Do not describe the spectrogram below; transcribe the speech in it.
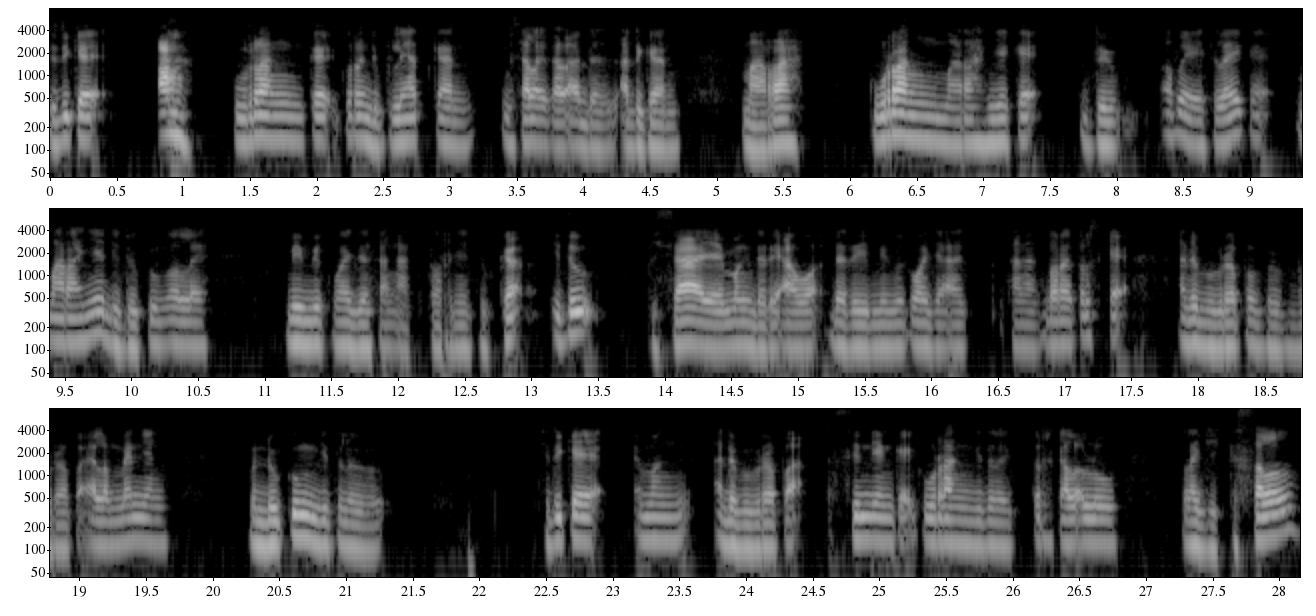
Jadi kayak ah kurang kayak kurang diperlihatkan. Misalnya kalau ada adegan marah kurang marahnya kayak de, apa ya istilahnya kayak marahnya didukung oleh mimik wajah sang aktornya juga. Itu bisa ya emang dari awal dari mimik wajah sang aktornya. Terus kayak ada beberapa beberapa elemen yang mendukung gitu loh. Jadi kayak emang ada beberapa scene yang kayak kurang gitu loh. Terus kalau lu lagi kesel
